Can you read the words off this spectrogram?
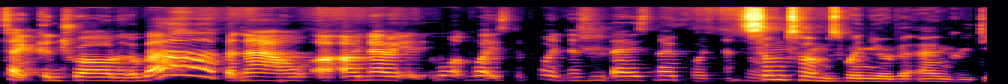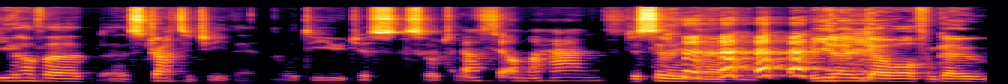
take control and go ah, but now I, I know it, what what is the point? There's, there's no point. Sometimes when you're a bit angry, do you have a, a strategy then? Or do you just sort of? I sit on my hands. just sit on your hand? but you don't go off and go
